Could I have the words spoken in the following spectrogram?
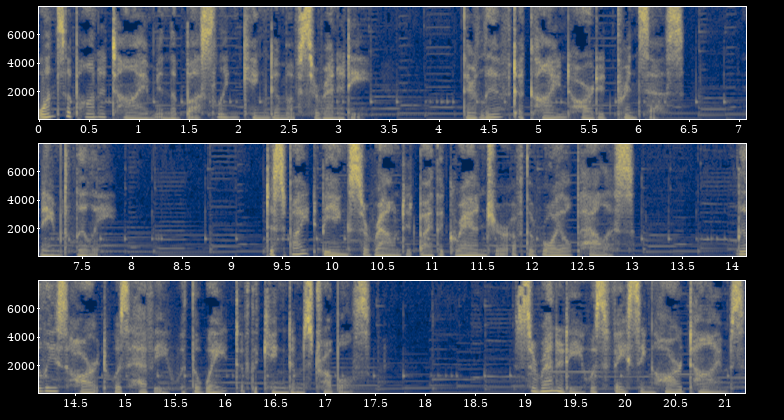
Once upon a time in the bustling kingdom of Serenity, there lived a kind hearted princess named Lily. Despite being surrounded by the grandeur of the royal palace, Lily's heart was heavy with the weight of the kingdom's troubles. Serenity was facing hard times,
